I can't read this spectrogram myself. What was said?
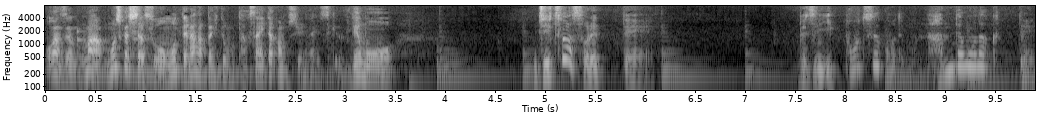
わかんないですまあ、もしかしたらそう思ってなかった人もたくさんいたかもしれないですけど、でも、実はそれって、別に一方通行でも何でもなくって、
